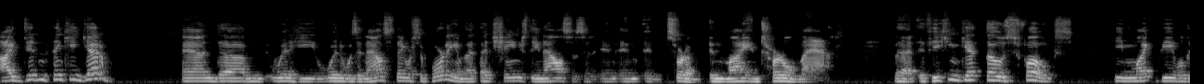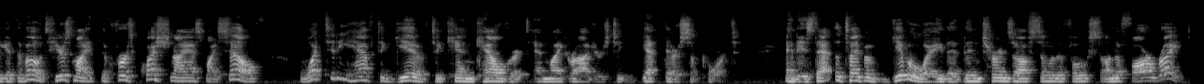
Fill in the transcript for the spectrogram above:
I didn't think he'd get him, and um, when he when it was announced they were supporting him, that that changed the analysis in, in, in sort of in my internal math. That if he can get those folks he might be able to get the votes. Here's my the first question I asked myself: What did he have to give to Ken Calvert and Mike Rogers to get their support? And is that the type of giveaway that then turns off some of the folks on the far right,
